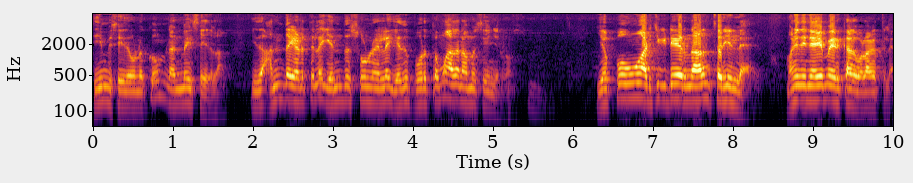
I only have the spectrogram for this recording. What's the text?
தீமை செய்தவனுக்கும் நன்மை செய்தலாம். இது அந்த இடத்துல எந்த சூழ்நிலையில் எது பொருத்தமோ அதை நம்ம செஞ்சிடணும். எப்போவும் அடிச்சுக்கிட்டே இருந்தாலும் சரியில்லை. மனித நேயமே இருக்காது உலகத்தில்.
